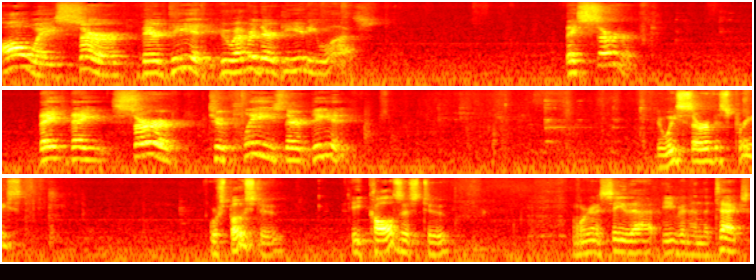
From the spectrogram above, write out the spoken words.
always served their deity, whoever their deity was. They served. They, they serve to please their deity. Do we serve as priests? We're supposed to. He calls us to. And we're going to see that even in the text.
